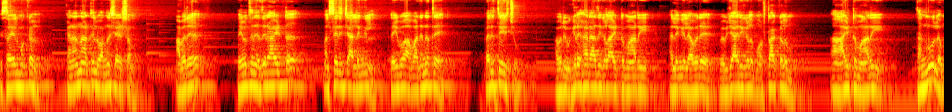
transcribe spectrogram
ഇസ്രയേൽ മക്കൾ കനാനാട്ടിൽ വന്ന ശേഷം അവർ ദൈവത്തിനെതിരായിട്ട് മത്സരിച്ച അല്ലെങ്കിൽ ദൈവ വചനത്തെ പരിത്യജിച്ചു. അവർ വിഗ്രഹാരാധികളായിട്ട് മാറി അല്ലെങ്കിൽ അവർ വ്യഭിചാരികളും മോഷ്ടാക്കളും ആയിട്ട് മാറി. തന്മൂലം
